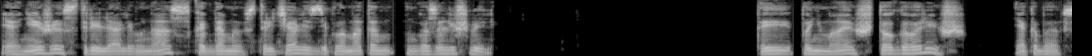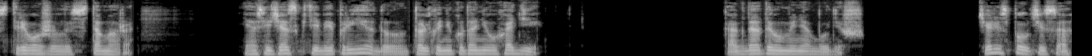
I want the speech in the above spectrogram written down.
И они же стреляли в нас, когда мы встречались с дипломатом Газалишвили. «Ты понимаешь, что говоришь?» — якобы встревожилась Тамара. «Я сейчас к тебе приеду, только никуда не уходи». «Когда ты у меня будешь?» «Через полчаса».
